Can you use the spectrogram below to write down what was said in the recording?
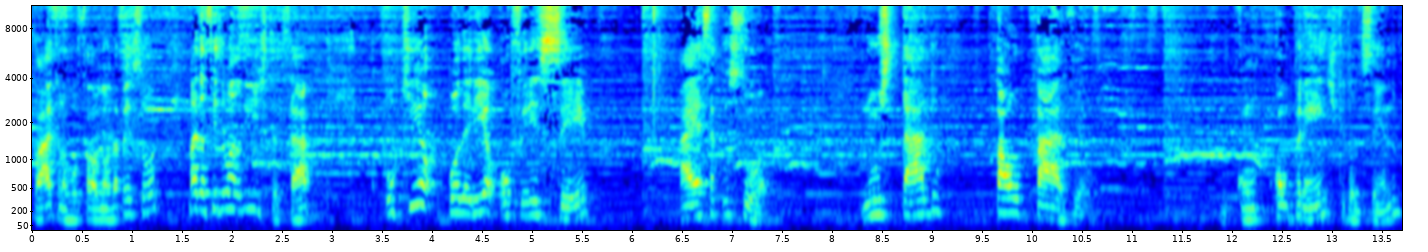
claro que eu não vou falar o nome da pessoa, mas eu fiz uma lista, sabe? O que eu poderia oferecer a essa pessoa no estado palpável? Com, compreende o que estou dizendo?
